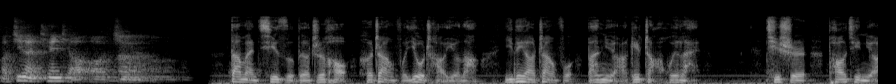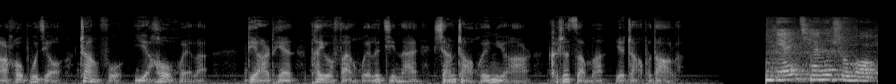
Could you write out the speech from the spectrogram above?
啊，济南天桥啊，济南。当晚，妻子得知后和丈夫又吵又闹，一定要丈夫把女儿给找回来。其实，抛弃女儿后不久，丈夫也后悔了。第二天，他又返回了济南，想找回女儿，可是怎么也找不到了。年前的时候，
